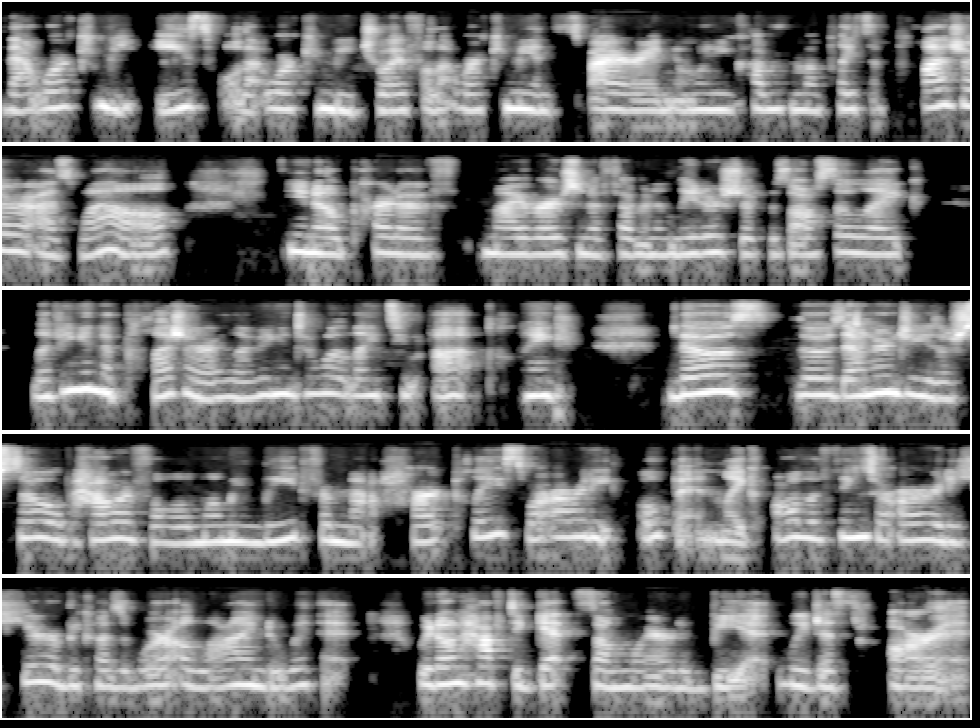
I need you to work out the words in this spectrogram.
that work can be easeful that work can be joyful that work can be inspiring. And when you come from a place of pleasure as well you know part of my version of feminine leadership is also like living into pleasure living into what lights you up. Like those those energies are so powerful. And when we lead from that heart place we're already open. Like all the things are already here because we're aligned with it. We don't have to get somewhere to be it. We just are it.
